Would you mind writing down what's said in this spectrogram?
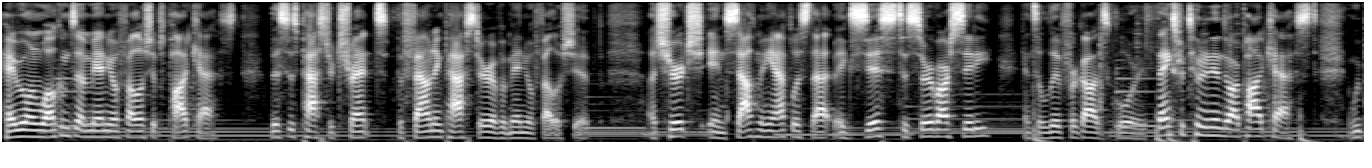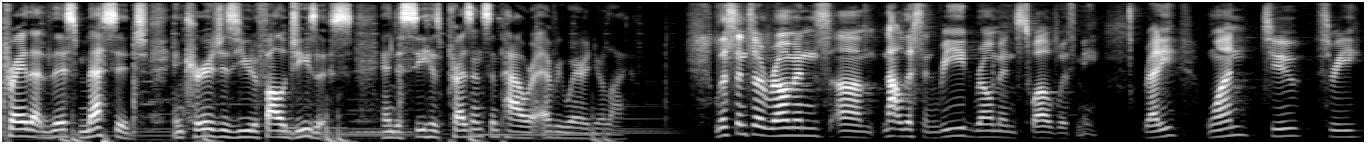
Hey everyone, welcome to Emmanuel Fellowship's podcast. This is Pastor Trent, the founding pastor of Emmanuel Fellowship, a church in South Minneapolis that exists to serve our city and to live for God's glory. Thanks for tuning into our podcast. We pray that this message encourages you to follow Jesus and to see his presence and power everywhere in your life. Listen to Romans, um, not listen, read Romans 12 with me. Ready? One, two, three,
